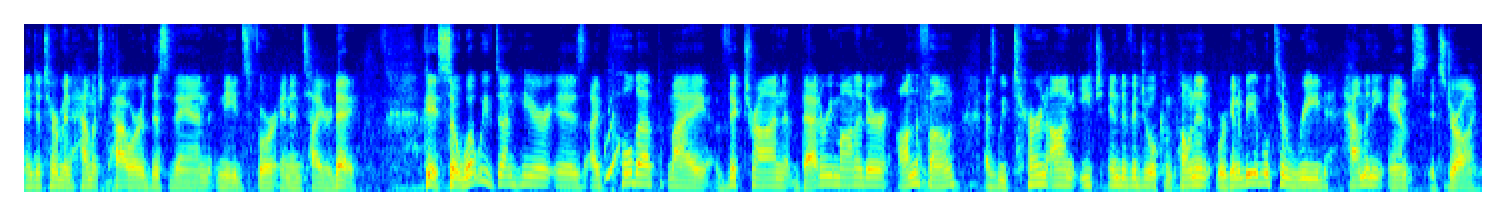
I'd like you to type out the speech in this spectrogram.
and determine how much power this van needs for an entire day. Okay, so what we've done here is I pulled up my Victron battery monitor on the phone. As we turn on each individual component, we're gonna be able to read how many amps it's drawing.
